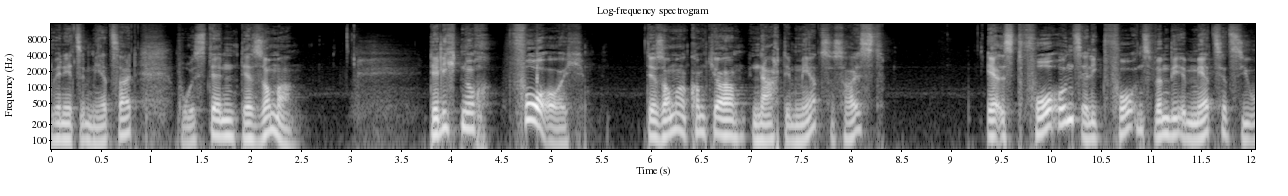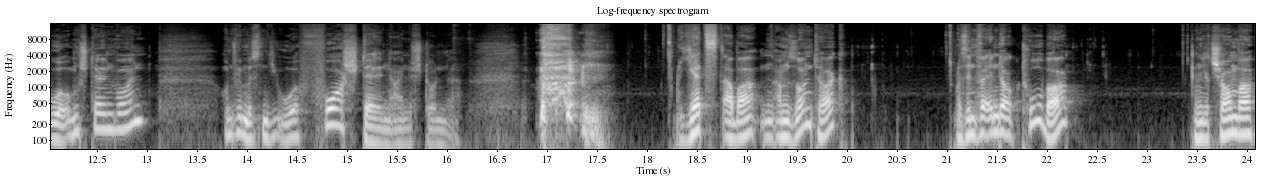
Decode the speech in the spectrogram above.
wenn ihr jetzt im März seid, wo ist denn der Sommer? Der liegt noch vor euch. Der Sommer kommt ja nach dem März, das heißt, er ist vor uns, er liegt vor uns, wenn wir im März jetzt die Uhr umstellen wollen. Und wir müssen die Uhr vorstellen eine Stunde. Jetzt aber am Sonntag sind wir Ende Oktober. Und jetzt schauen wir,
